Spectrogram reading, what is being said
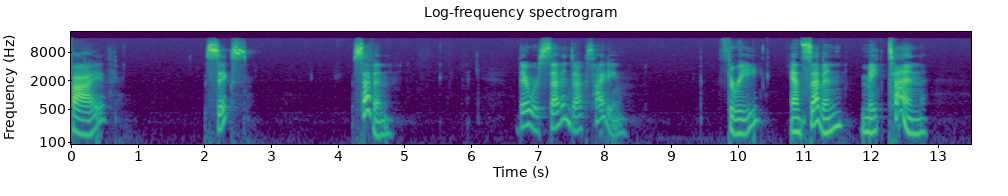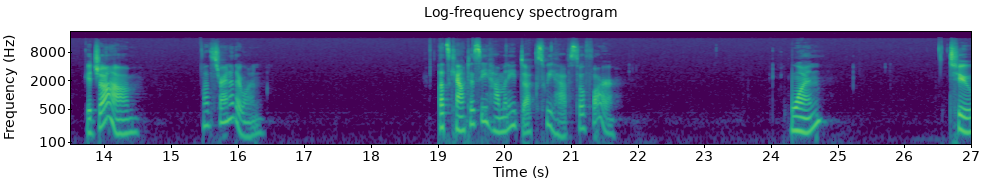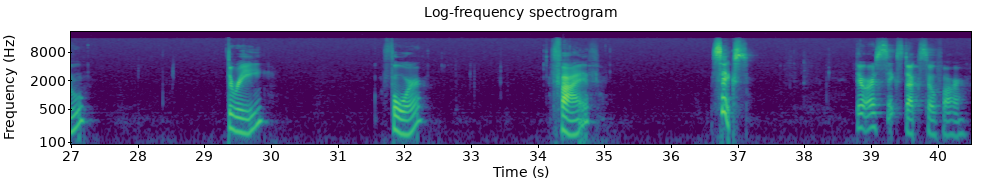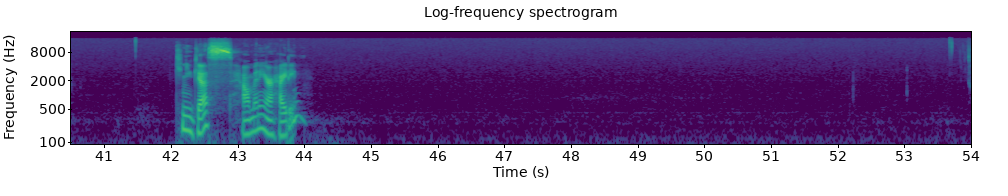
five, six, seven. There were seven ducks hiding. Three and seven make ten. Good job. Let's try another one. Let's count to see how many ducks we have so far. One, two, three, four, five, six. There are six ducks so far. Can you guess how many are hiding?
